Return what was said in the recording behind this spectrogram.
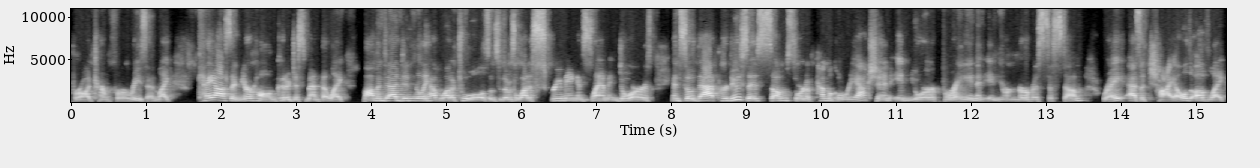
broad term for a reason. Like chaos in your home could have just meant that like mom and dad didn't really have a lot of tools. And so there was a lot of screaming and slamming doors. And so that produces some sort of chemical reaction in your brain and in your nervous system, right? As a child of like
